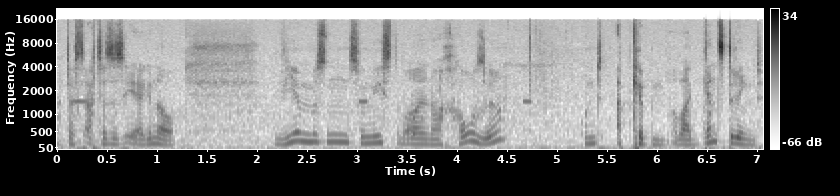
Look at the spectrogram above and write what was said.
Ach das, ach, das ist er, genau. Wir müssen zunächst mal nach Hause und abkippen, aber ganz dringend.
